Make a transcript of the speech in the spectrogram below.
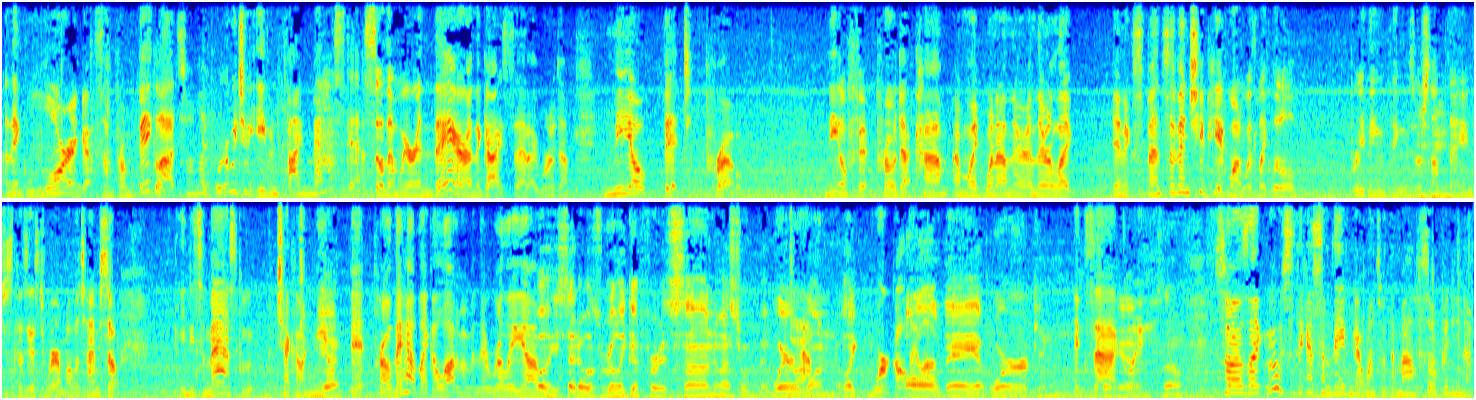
I think Lauren got some from Big Lots. So I'm like, where would you even find masks at? So then we were in there, and the guy said, I wrote it down, NeoFit Pro, neofitpro.com. I'm like, went on there, and they're like inexpensive and cheap. He had one with like little breathing things or Mhm. something, just because he has to wear them all the time. So. You need some mask, check out Yeah. NeoFit Pro. They have like a lot of them, and they're really um, well, he said it was really good for his son who has to wear Yeah. one like Work all day long. day at work and Exactly. him, so So I was like, ooh, so they got some, they even got ones with the mouths open, you know.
